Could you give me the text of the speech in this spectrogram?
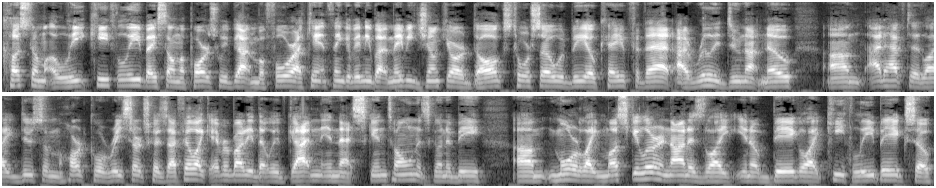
custom Elite Keith Lee based on the parts we've gotten before. I can't think of anybody. Maybe Junkyard Dog's torso would be okay for that. I really do not know. Um, I'd have to like do some hardcore research because I feel like everybody that we've gotten in that skin tone is going to be um, more like muscular and not as like you know big like Keith Lee big. So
